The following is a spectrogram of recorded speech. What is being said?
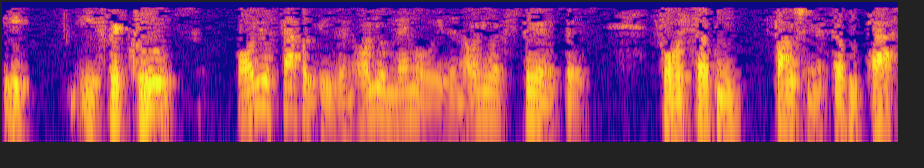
it it recruits all your faculties and all your memories and all your experiences for a certain function, a certain task.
